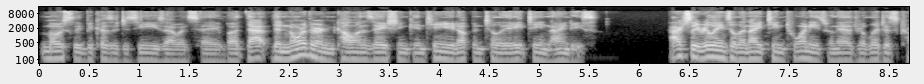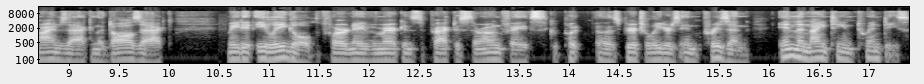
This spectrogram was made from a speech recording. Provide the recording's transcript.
mostly because of disease, I would say. But that the northern colonization continued up until the 1890s. Actually, really until the 1920s when the Religious Crimes Act and the Dawes Act made it illegal for Native Americans to practice their own faiths, could put uh, spiritual leaders in prison in the 1920s.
